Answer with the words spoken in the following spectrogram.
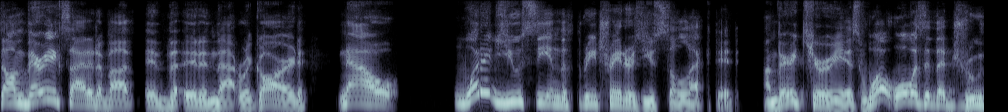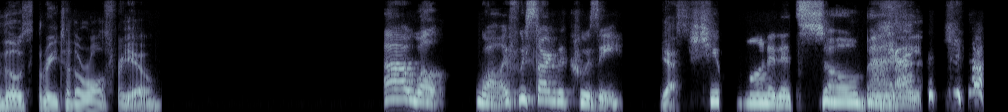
So I'm very excited about it, in that regard. Now, what did you see in the three traitors you selected? I'm very curious. What what was it that drew those three to the roles for you? Uh well, well, if we start with Kuzi. Yes. She wanted it so badly. yeah.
